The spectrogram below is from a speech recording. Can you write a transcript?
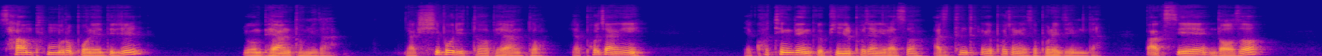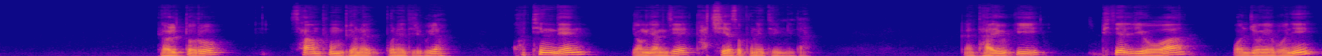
사은품으로 보내드릴 이건 배양토입니다. 약 15리터 배양토. 예, 포장이 예, 코팅된 그 비닐 포장이라서 아주 튼튼하게 포장해서 보내드립니다. 박스에 넣어서 별도로 사은품 보내드리고요. 코팅된 영양제 같이 해서 보내드립니다. 그러니까 다육이 피델리오와 원종해보니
